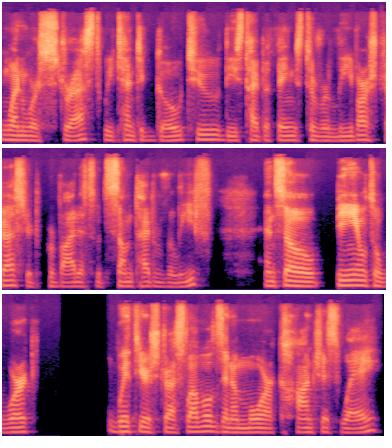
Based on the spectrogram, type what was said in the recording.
when we're stressed, we tend to go to these type of things to relieve our stress or to provide us with some type of relief. And so being able to work with your stress levels in a more conscious way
